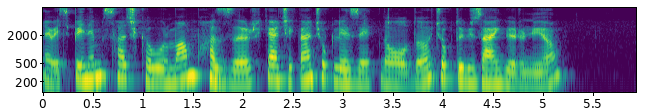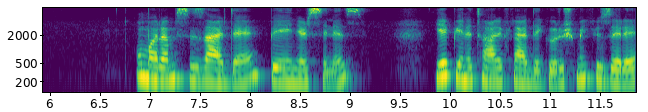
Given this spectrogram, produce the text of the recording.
Evet benim saç kavurmam hazır. Gerçekten çok lezzetli oldu. Çok da güzel görünüyor. Umarım sizler de beğenirsiniz. Yepyeni tariflerde görüşmek üzere.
